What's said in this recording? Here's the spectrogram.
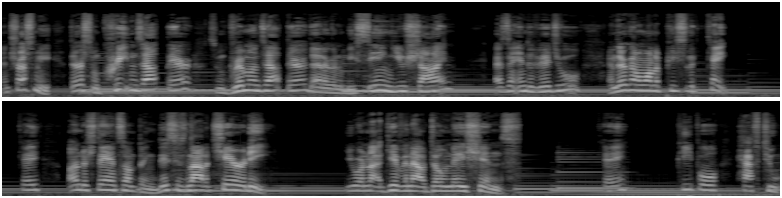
And trust me, there are some cretins out there, some gremlins out there that are going to be seeing you shine as an individual, and they're going to want a piece of the cake. Okay? Understand something. This is not a charity. You are not giving out donations. Okay? People have to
